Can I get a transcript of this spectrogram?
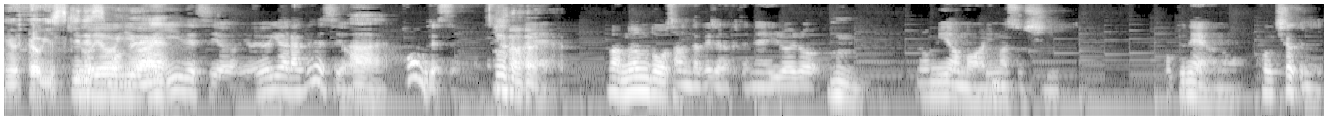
代々木好きですもんね。代々木はいいですよ。代々木は楽ですよ。はホームですよ。まあ、ムンボウさんだけじゃなくてね、いろいろうん。飲み屋もありますし、僕ね、あの、この近くに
